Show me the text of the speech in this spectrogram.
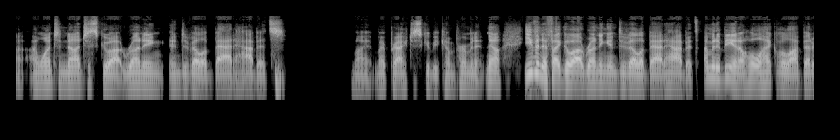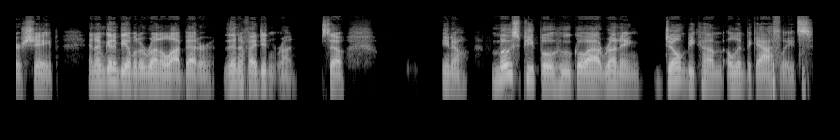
Uh, I want to not just go out running and develop bad habits. My my practice could become permanent. Now, even if I go out running and develop bad habits, I'm going to be in a whole heck of a lot better shape, and I'm going to be able to run a lot better than if I didn't run. So, you know, most people who go out running don't become Olympic athletes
